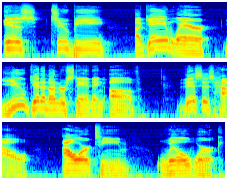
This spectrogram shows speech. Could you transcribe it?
Is to be a game where you get an understanding of this is how our team will work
